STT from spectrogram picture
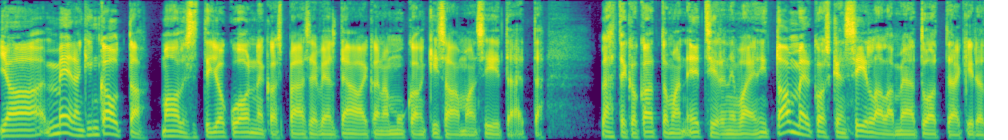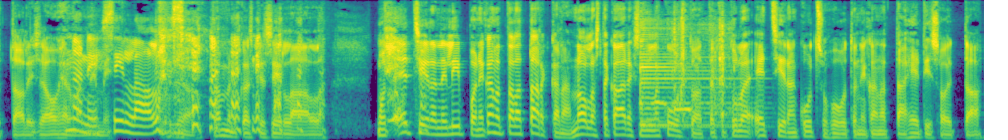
Ja meidänkin kautta mahdollisesti joku onnekas pääsee vielä tämän aikana mukaan kisaamaan siitä, että lähteekö katsomaan Ed Sheeranin vai niin Tammerkosken sillalla meidän tuottaja kirjoittaa oli se ohjelman No niin, nimi. sillalla. Joo, Tammerkosken sillä alla. Mutta Ed Sheeranin lippu, niin kannattaa olla tarkkana. 0806000, kun tulee Ed Sheeran kutsuhuuto, niin kannattaa heti soittaa.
